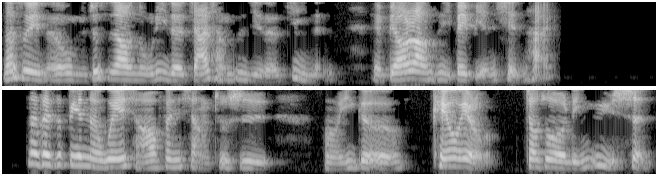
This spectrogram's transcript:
那所以呢，我们就是要努力的加强自己的技能，也不要让自己被别人陷害。那在这边呢，我也想要分享，就是。呃，一个 KOL 叫做林玉胜，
